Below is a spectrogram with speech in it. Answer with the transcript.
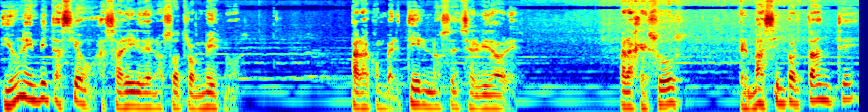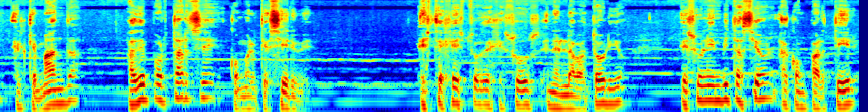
y una invitación a salir de nosotros mismos para convertirnos en servidores. Para Jesús, el más importante, el que manda, ha de portarse como el que sirve. Este gesto de Jesús en el lavatorio es una invitación a compartir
